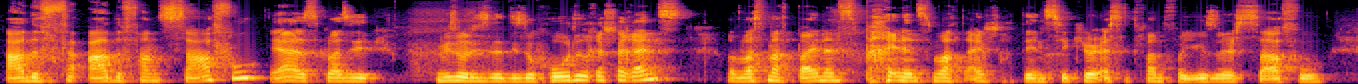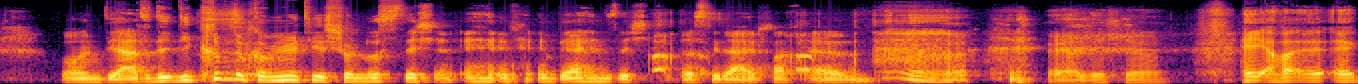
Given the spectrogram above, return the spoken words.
are the, are the funds SAFU? Ja, das ist quasi wie so diese, diese Hodel-Referenz. Und was macht Binance? Binance macht einfach den Secure Asset Fund for Users, SAFU. Und ja, also die, die Krypto-Community ist schon lustig in, in, in, der Hinsicht, dass sie da einfach. Ähm Ehrlich, ja. Hey, aber äh,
